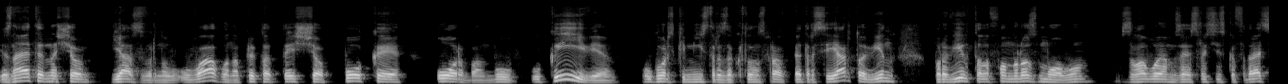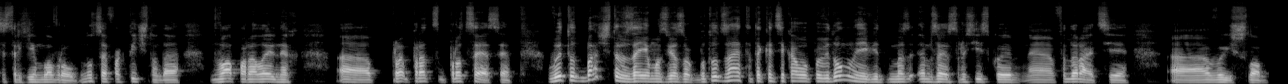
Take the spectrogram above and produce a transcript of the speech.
І знаєте на що я звернув увагу? Наприклад, те, що поки Орбан був у Києві, угорський міністр закордонних справ Петр Сіярто він провів телефонну розмову з главою МЗС Російської Федерації Сергієм Лавровим. Ну це фактично да, два паралельних е, процеси. Ви тут бачите взаємозв'язок? Бо тут знаєте таке цікаве повідомлення від МЗ- МЗС Російської е, Федерації е, вийшло.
